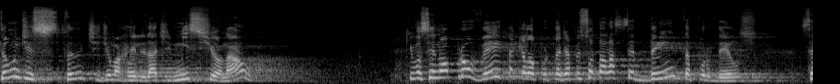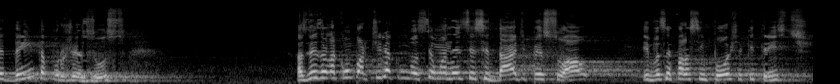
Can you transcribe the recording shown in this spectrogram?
tão distante de uma realidade missional que você não aproveita aquela oportunidade. A pessoa está lá sedenta por Deus, sedenta por Jesus. Às vezes ela compartilha com você uma necessidade pessoal e você fala assim: Poxa, que triste.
